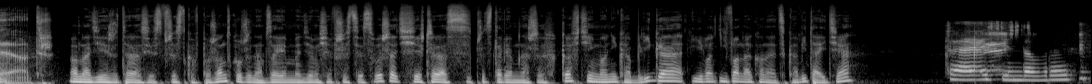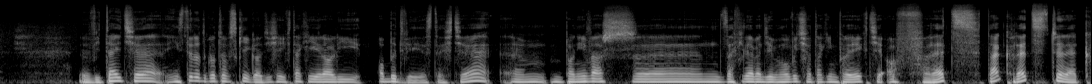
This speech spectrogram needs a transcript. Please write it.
Teatr. Mam nadzieję, że teraz jest wszystko w porządku, że nawzajem będziemy się wszyscy słyszeć. Jeszcze raz przedstawiam naszych gości. Monika Bliga i Iwo- Iwona Konecka. Witajcie. Cześć, dzień dobry. Witajcie. Instytut Gotowskiego. Dzisiaj w takiej roli obydwie jesteście, ponieważ za chwilę będziemy mówić o takim projekcie Off Rec, tak? Rec czy Rek?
